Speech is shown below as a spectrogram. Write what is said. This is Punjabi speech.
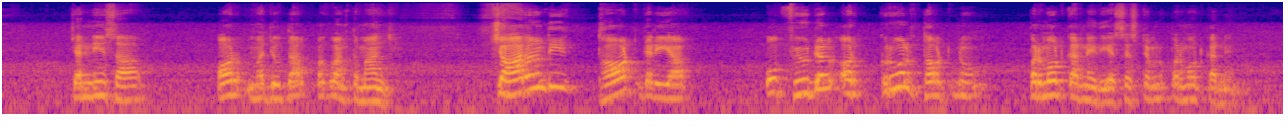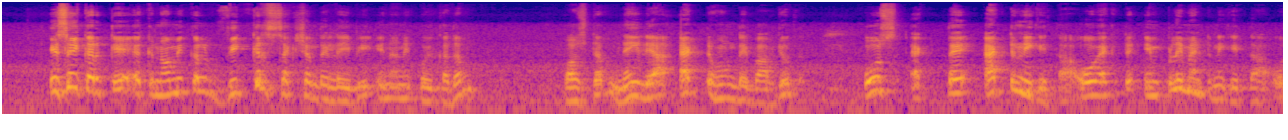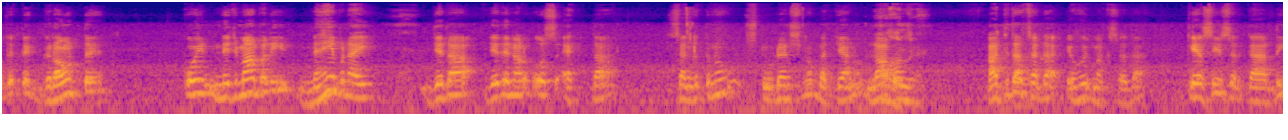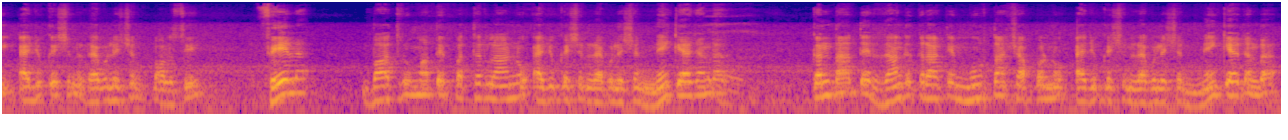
ਚੰਨੀ ਸਾਹਿਬ ਔਰ ਮੌਜੂਦਾ ਭਗਵੰਤ ਮਾਨ ਜੀ। ਚਾਰਾਂ ਦੀ ਥਾਟ ਜਿਹੜੀ ਆ ਉਹ ਫਿਊਡਲ ਔਰ ਕਰੂਅਲ ਥਾਟ ਨੂੰ ਪ੍ਰਮੋਟ ਕਰਨੇ ਦੀ ਹੈ ਸਿਸਟਮ ਨੂੰ ਪ੍ਰਮੋਟ ਕਰਨੇ ਦੀ। ਇਸੇ ਕਰਕੇ ਇਕਨੋਮਿਕਲ ਵੀਕਰ ਸੈਕਸ਼ਨ ਦੇ ਲਈ ਵੀ ਇਹਨਾਂ ਨੇ ਕੋਈ ਕਦਮ ਪੋਜ਼ਿਟਿਵ ਨਹੀਂ ਲਿਆ। ਐਕਟ ਹੋਣ ਦੇ ਬਾਵਜੂਦ ਉਸ ਐਕਟ ਤੇ ਐਕਟ ਨਹੀਂ ਕੀਤਾ, ਉਹ ਐਕਟ ਇੰਪਲੀਮੈਂਟ ਨਹੀਂ ਕੀਤਾ, ਉਹਦੇ ਤੇ ਗਰਾਊਂਡ ਤੇ ਕੋਈ ਨਿਯਮਾਵਲੀ ਨਹੀਂ ਬਣਾਈ, ਜਿਹਦਾ, ਜਿਹਦੇ ਨਾਲ ਉਸ ਐਕਟ ਦਾ ਸੰਗਤ ਨੂੰ ਸਟੂਡੈਂਟਸ ਨੂੰ, ਬੱਚਿਆਂ ਨੂੰ ਲਾਭ ਹੋ ਸਕੇ ਅੱਜ ਦਾ ਸਾਡਾ ਇਹੋ ਹੀ ਮਕਸਦ ਆ ਕਿ ਅਸੀਂ ਸਰਕਾਰ ਦੀ ਐਜੂਕੇਸ਼ਨ ਰੈਗੂਲੇਸ਼ਨ ਪਾਲਿਸੀ ਫੇਲ ਹੈ। ਬਾਥਰੂਮਾਂ ਤੇ ਪੱਥਰ ਲਾਉਣ ਨੂੰ ਐਜੂਕੇਸ਼ਨ ਰੈਗੂਲੇਸ਼ਨ ਨਹੀਂ ਕਿਹਾ ਜਾਂਦਾ। ਕੰਧਾਂ ਤੇ ਰੰਗ ਕਰਾ ਕੇ ਮੂਰਤਾਂ ਛਾਪਣ ਨੂੰ ਐਜੂਕੇਸ਼ਨ ਰੈਵੋਲੂਸ਼ਨ ਨਹੀਂ ਕਿਹਾ ਜਾਂਦਾ।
